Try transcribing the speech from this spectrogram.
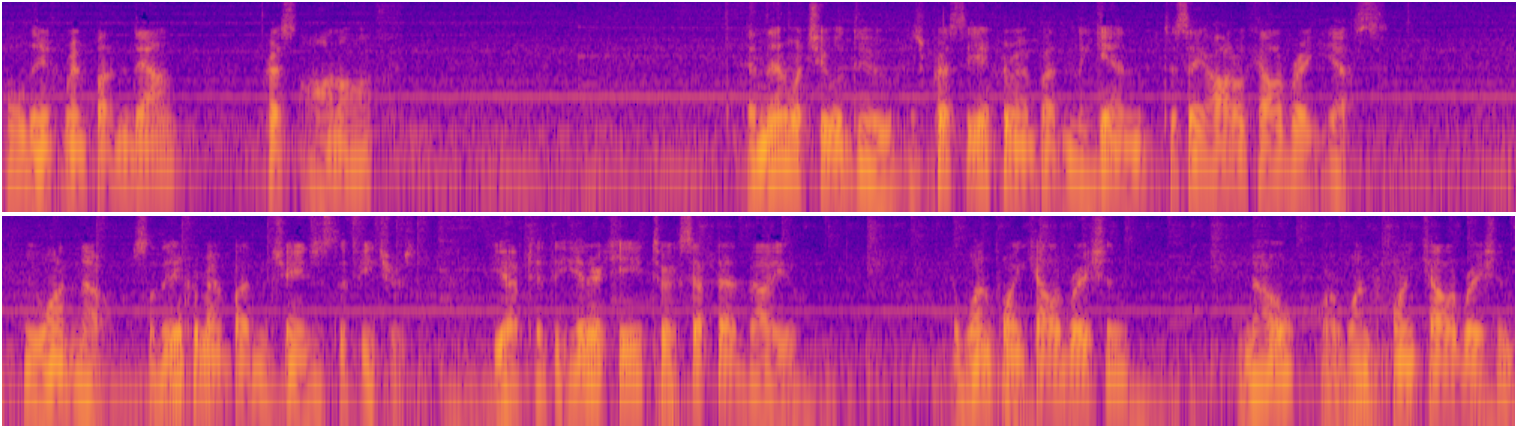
Hold the increment button down, press on off, and then what you will do is press the increment button again to say auto calibrate yes. We want no. So the increment button changes the features. You have to hit the enter key to accept that value. At one point calibration, no, or one point calibration,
